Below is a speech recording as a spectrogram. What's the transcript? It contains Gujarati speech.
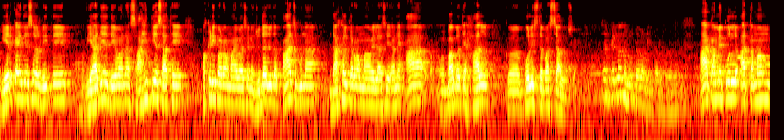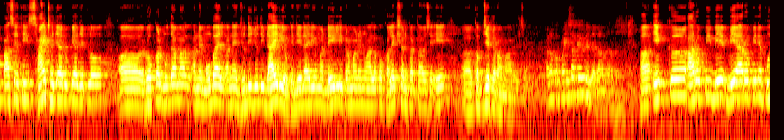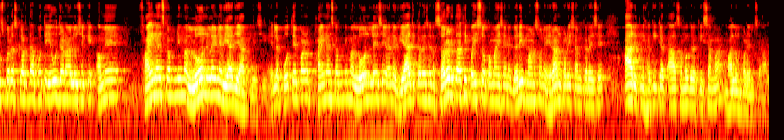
ગેરકાયદેસર રીતે વ્યાજે દેવાના સાહિત્ય સાથે પકડી પાડવામાં આવ્યા છે અને જુદા જુદા પાંચ ગુના દાખલ કરવામાં આવેલા છે અને આ બાબતે હાલ પોલીસ તપાસ ચાલુ છે. આ કામે કુલ આ તમામ પાસેથી સાઠ હજાર રૂપિયા જેટલો રોકડ મુદ્દામાલ અને મોબાઈલ અને જુદી જુદી ડાયરીઓ કે જે ડાયરીઓમાં ડેઇલી પ્રમાણેનું આ લોકો કલેક્શન કરતા હોય છે એ કબજે કરવામાં આવેલ છે. આ લોકો પૈસા કેવી રીતે લાવતા હતા? એક આરોપી બે બે આરોપીને પૂછપરછ કરતાં પોતે એવું જણાવેલું છે કે અમે ફાઇનાન્સ કંપનીમાં લોન લઈને વ્યાજે આપીએ છીએ. એટલે પોતે પણ ફાઇનાન્સ કંપનીમાં લોન લે છે અને વ્યાજ કરે છે અને સરળતાથી પૈસો કમાય છે અને ગરીબ માણસોને હેરાન પરેશાન કરે છે. આ રીતની હકીકત આ સમગ્ર કિસ્સામાં માલુમ પડેલ છે હાલ.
